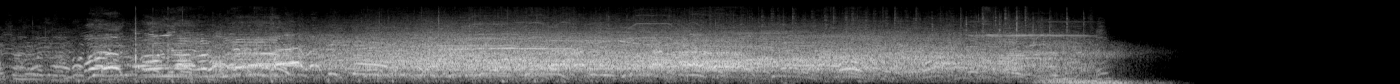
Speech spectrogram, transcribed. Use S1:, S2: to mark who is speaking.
S1: Action,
